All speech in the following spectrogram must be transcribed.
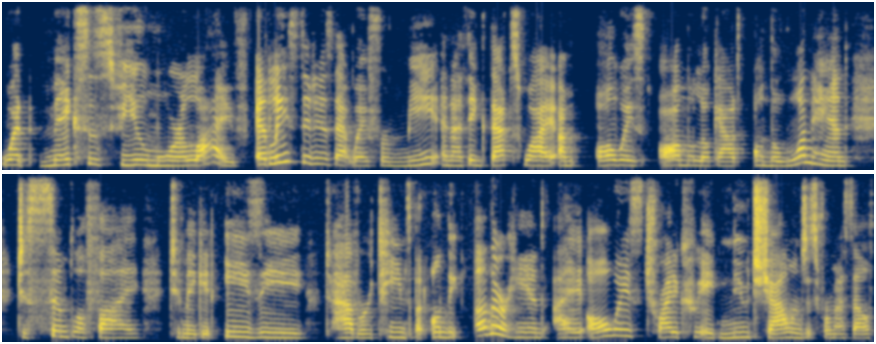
what makes us feel more alive. At least it is that way for me, and I think that's why I'm always on the lookout, on the one hand, to simplify, to make it easy, to have routines, but on the other hand, I always try to create new challenges for myself.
